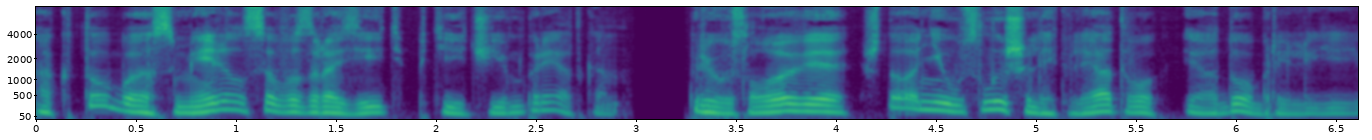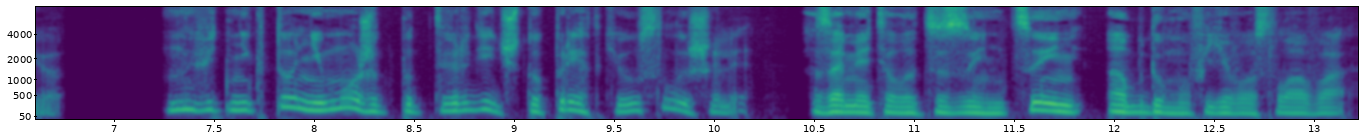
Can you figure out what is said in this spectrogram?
А кто бы осмелился возразить птичьим предкам, при условии, что они услышали клятву и одобрили ее? «Но ведь никто не может подтвердить, что предки услышали», — заметила Цзинь-Цинь, обдумав его слова.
